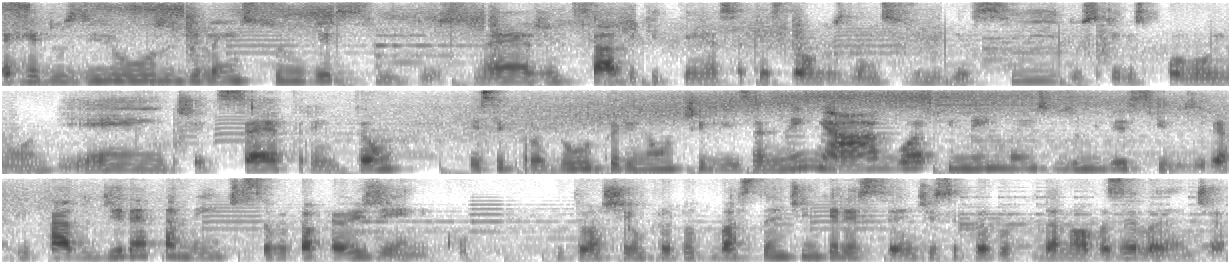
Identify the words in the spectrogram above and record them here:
é reduzir o uso de lenços umedecidos, né? A gente sabe que tem essa questão dos lenços umedecidos, que eles poluem o ambiente, etc. Então, esse produto ele não utiliza nem água e nem lenços umedecidos, ele é aplicado diretamente sobre papel higiênico. Então, achei um produto bastante interessante esse produto da Nova Zelândia.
